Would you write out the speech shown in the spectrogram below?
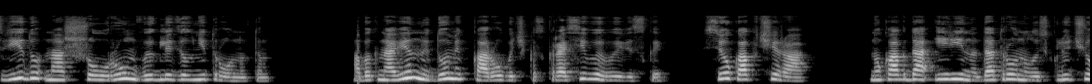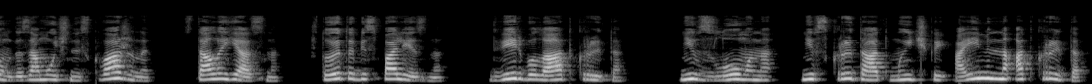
виду наш шоу-рум выглядел нетронутым. Обыкновенный домик-коробочка с красивой вывеской. Все как вчера. Но когда Ирина дотронулась ключом до замочной скважины, стало ясно, что это бесполезно. Дверь была открыта. Не взломана, не вскрыта отмычкой, а именно открыта.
